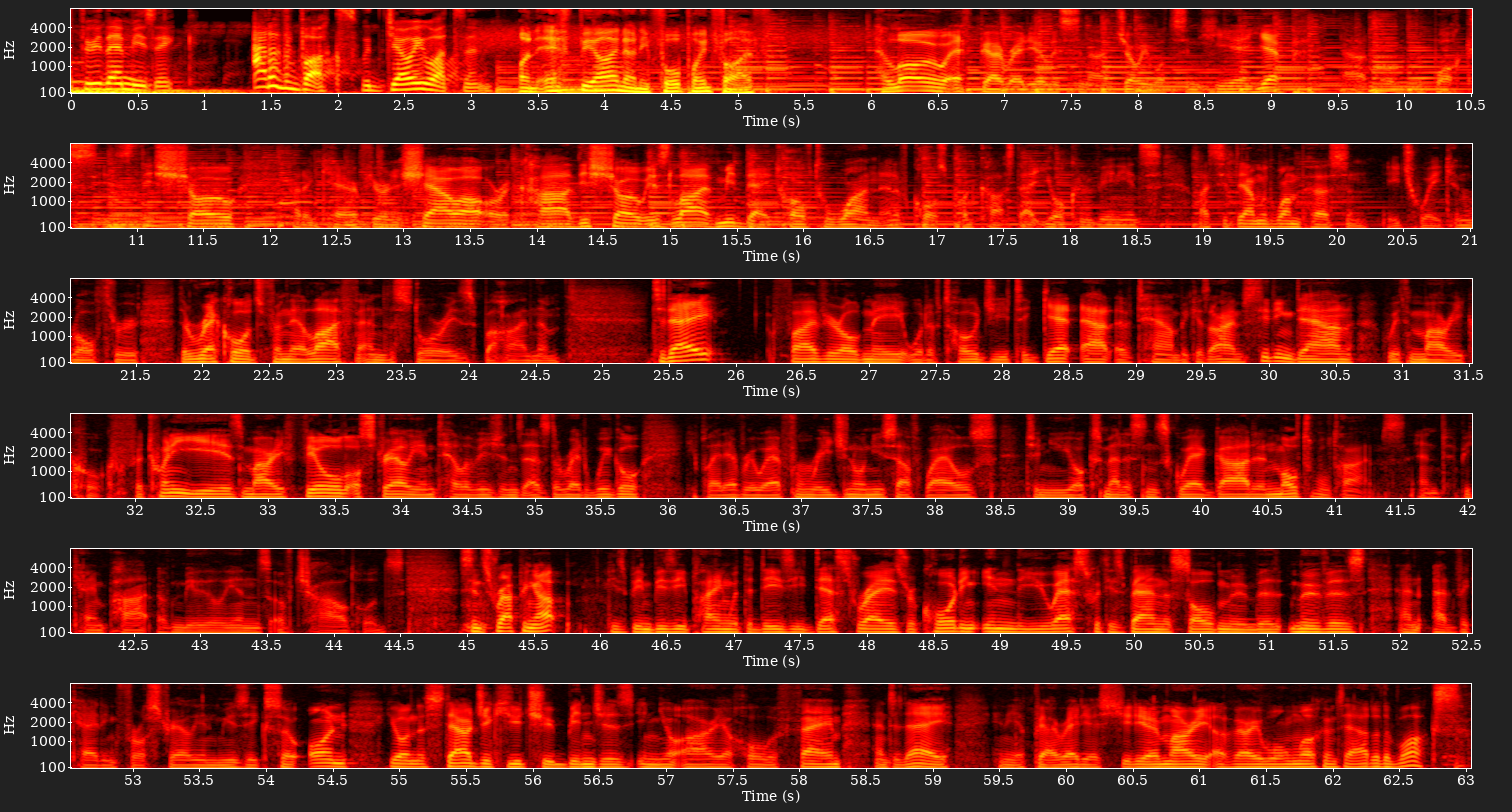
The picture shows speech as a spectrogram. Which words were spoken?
people through their music. Out of the Box with Joey Watson. on FBI 94.5. Hello, FBI radio listener. Joey Watson here. Yep, out of the box is this show. I don't care if you're in a shower or a car. This show is live midday, 12 to 1, and of course, podcast at your convenience. I sit down with one person each week and roll through the records from their life and the stories behind them. Today, five year old me would have told you to get out of town because I am sitting down with Murray Cook. For 20 years, Murray filled Australian televisions as the Red Wiggle. He played everywhere from regional New South Wales to New York's Madison Square Garden multiple times and became part of millions of childhoods. Since wrapping up, He's been busy playing with the DZ Deathrays, recording in the US with his band The Soul Movers, and advocating for Australian music. So, on your nostalgic YouTube binges in your ARIA Hall of Fame, and today in the FBI radio studio, Murray, a very warm welcome to Out of the Box.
